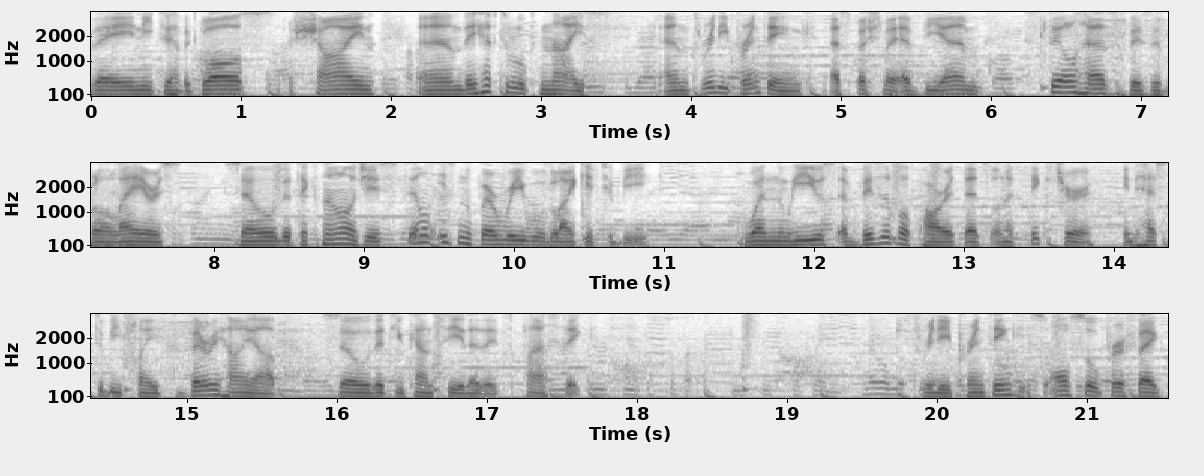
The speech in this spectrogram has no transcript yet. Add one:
they need to have a gloss, a shine, and they have to look nice. And 3D printing, especially FDM, still has visible layers, so the technology still isn't where we would like it to be. When we use a visible part that's on a fixture, it has to be placed very high up, so that you can't see that it's plastic. 3D printing is also perfect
